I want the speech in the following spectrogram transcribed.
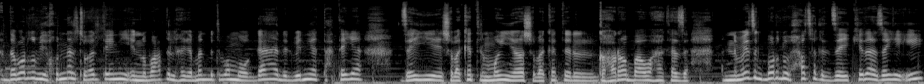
ده برضو بياخدنا لسؤال تاني إنه بعض الهجمات بتبقى موجهة للبنية التحتية زي شبكات المية شبكات الكهرباء وهكذا. النماذج برضو حصلت زي كده زي إيه؟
